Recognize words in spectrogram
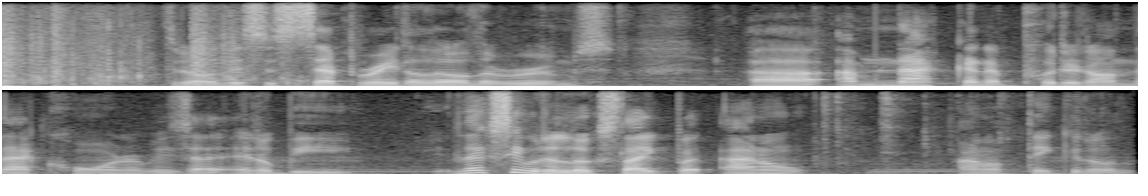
throw this to separate a little of the rooms. Uh, I'm not going to put it on that corner because it'll be... Let's see what it looks like, but I don't I don't think it'll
